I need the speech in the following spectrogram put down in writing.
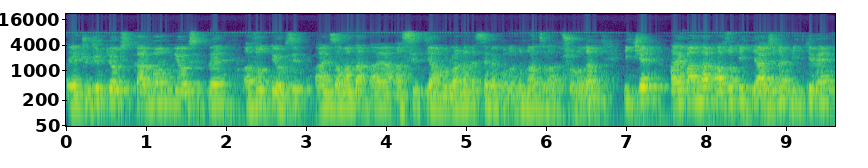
e, kükürt dioksit, karbon dioksit ve azot dioksit aynı zamanda e, asit yağmurlarına da sebep olur. Bunu hatırlatmış olalım. İki, hayvanlar azot ihtiyacını bitki ve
